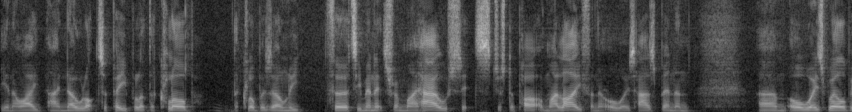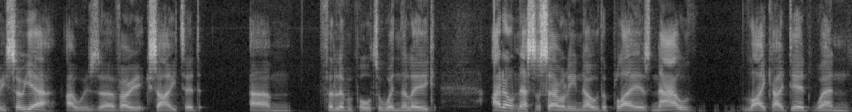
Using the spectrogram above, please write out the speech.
you know, I, I know lots of people at the club. The club is only 30 minutes from my house. It's just a part of my life, and it always has been, and um, always will be. So yeah, I was uh, very excited. Um, for Liverpool to win the league. I don't necessarily know the players now like I did when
